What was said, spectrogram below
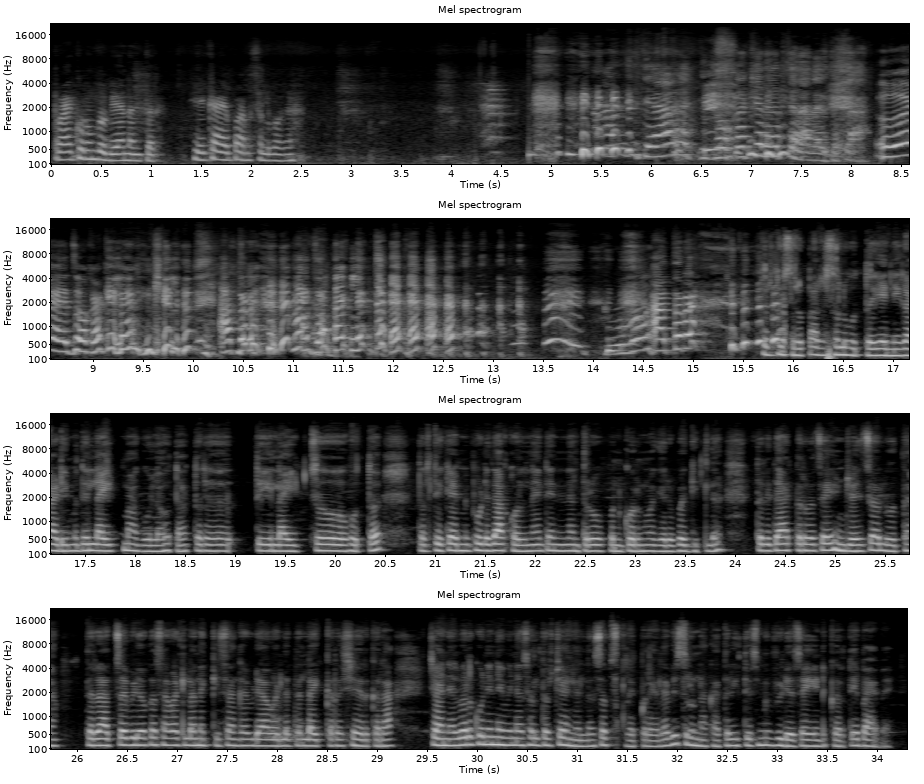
ट्राय करून बघूया नंतर. हे काय पार्सल बघा. ओय झोका केला आणि केलं. आता माझा लागले आता तर दुसरं पार्सल होतं यांनी गाडीमध्ये लाइट मागवला होता. तर ते लाईटचं होतं. तर ते काय मी पुढे दाखवलं नाही. त्यांनी नंतर ओपन करून वगैरे बघितलं. तर ते अथर्वचा एन्जॉय चालू होता. तर आजचा व्हिडिओ कसा वाटला नक्की सांगा. व्हिडिओ आवडला तर लाईक करा शेअर करा. चॅनलवर कोणी नवीन असेल तर चॅनलला सबस्क्राईब करायला विसरू नका. तर इथेच मी व्हिडिओचा एंड करते. Bye bye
